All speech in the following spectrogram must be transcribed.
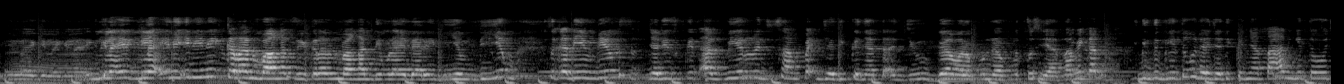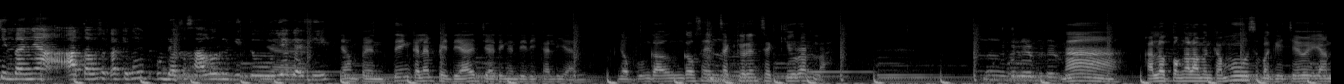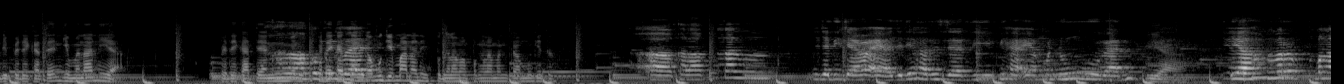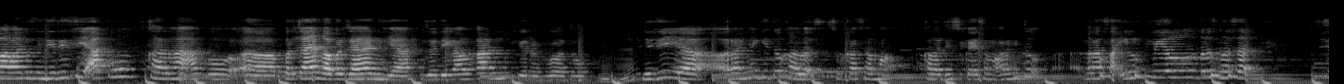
Gila gila gila. Gila gila. Ini ini ini keren banget sih keren banget. Dimulai dari diem diem. Suka diem diem jadi squid admir sampai jadi kenyataan juga walaupun udah putus ya. Tapi kan gitu-gitu udah jadi kenyataan gitu cintanya atau suka kita udah kesalur gitu. Ya, gak sih? Yang penting kalian pede aja dengan diri kalian. Nggak nggak nggak usah insecure insecurean lah. Hmm, bener-bener nah kalau pengalaman kamu sebagai cewek yang di PDKT gimana nih ya? PDKT PDKT kamu gimana nih? Pengalaman pengalaman kamu gitu? Eh, kalau aku kan jadi cewek ya jadi harus jadi pihak yang menunggu kan. Iya. Ya menurut pengalamanku sendiri sih aku karena aku eh, percaya nggak percaya nih ya zodiak kan Virgo tuh. Mm-mm. jadi ya orangnya gitu kalau suka sama kalau disukai sama orang itu ngerasa ilfil terus ngerasa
